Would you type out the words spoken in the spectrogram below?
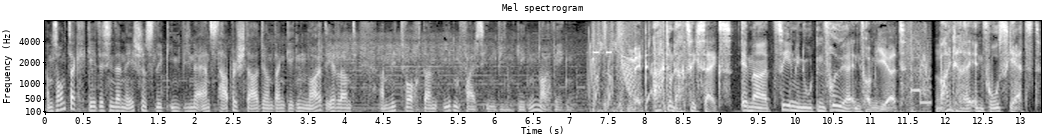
Am Sonntag geht es in der Nations League im Wiener Ernst-Happel-Stadion dann gegen Nordirland. Am Mittwoch dann ebenfalls in Wien gegen Norwegen. Mit 886 immer 10 Minuten früher informiert. Weitere Infos jetzt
